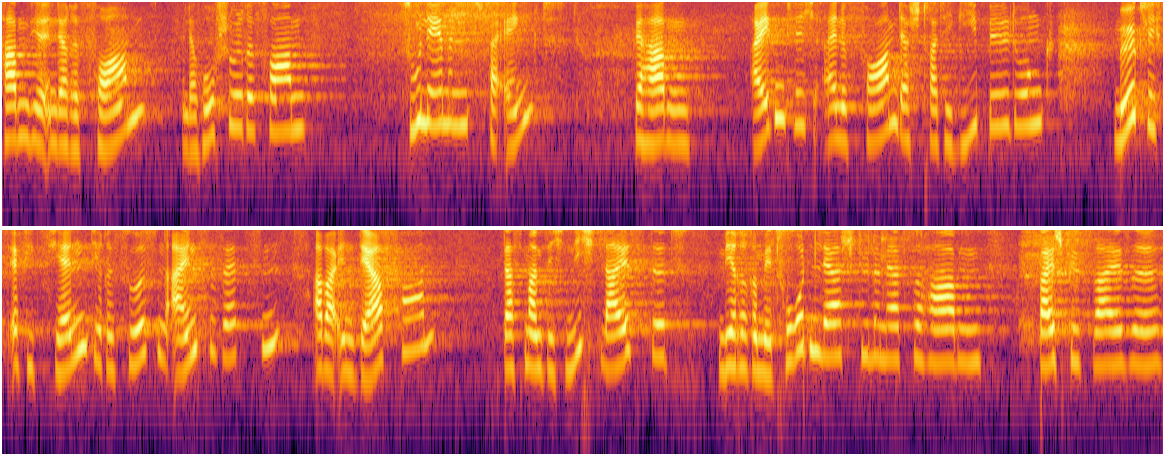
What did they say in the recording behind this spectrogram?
haben wir in der Reform, in der Hochschulreform zunehmend verengt. Wir haben eigentlich eine Form der Strategiebildung, möglichst effizient die Ressourcen einzusetzen, aber in der Form, dass man sich nicht leistet, mehrere Methodenlehrstühle mehr zu haben, beispielsweise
